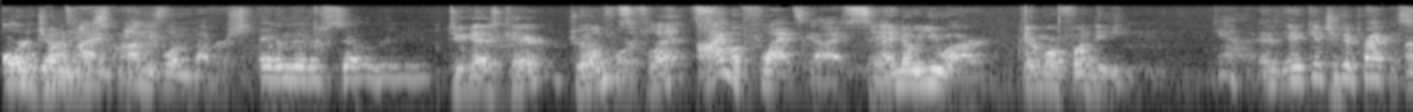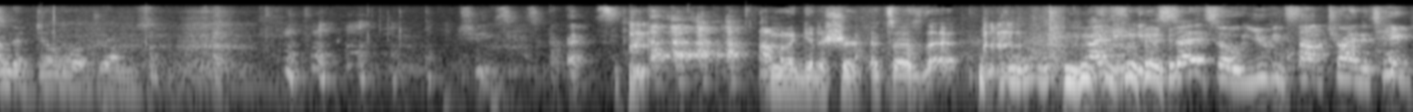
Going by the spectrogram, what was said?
all Or but one Johnny's. time on these lemon peppers. And little celery. Do you guys care? Drums, for it. flats? I'm a flats guy. Same. I know you are. They're more fun to eat. Yeah, it, it gets you good practice. I'm the dildo of drums. Jesus Christ. I'm gonna get a shirt that says that. I think he just said it so you can stop trying to take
